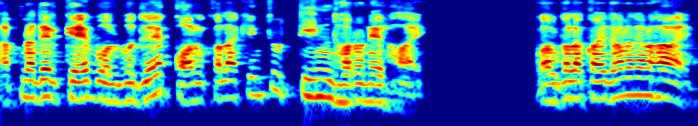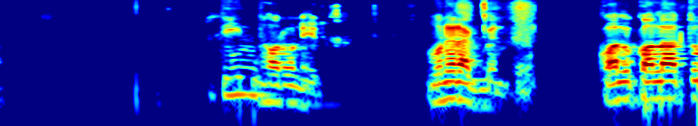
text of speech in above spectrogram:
আপনাদেরকে বলব যে কলকলা কিন্তু তিন ধরনের হয়। কলকলা কয় ধরনের হয়? তিন ধরনের। মনে রাখবেন, কলকলা তো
